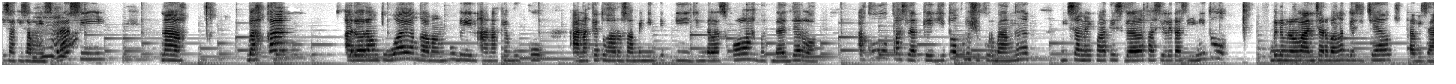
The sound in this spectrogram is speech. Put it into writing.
kisah-kisah menginspirasi. Nah, bahkan ada orang tua yang nggak mampu beliin anaknya buku. Anaknya tuh harus sampai ngintip di jendela sekolah buat belajar loh. Aku pas lihat kayak gitu, aku bersyukur banget bisa menikmati segala fasilitas ini tuh bener-bener lancar banget gak sih Cel? Kita bisa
